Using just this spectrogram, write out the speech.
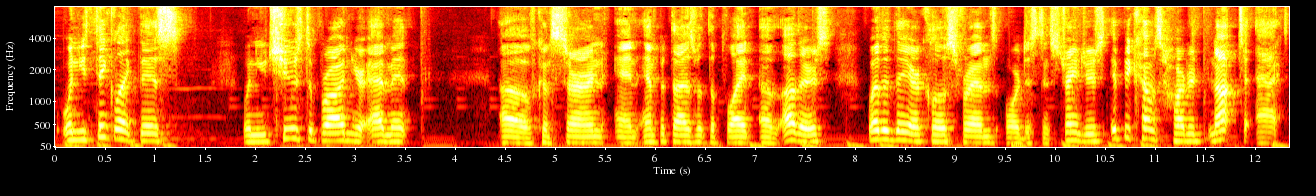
When you think like this when you choose to broaden your admit of concern and empathize with the plight of others whether they are close friends or distant strangers, it becomes harder not to act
